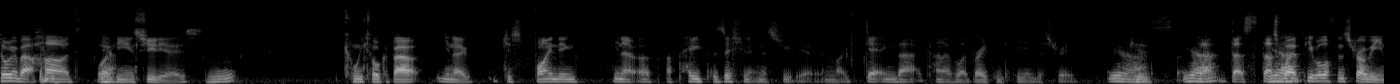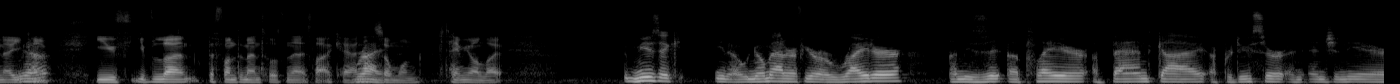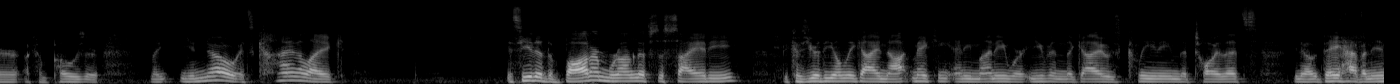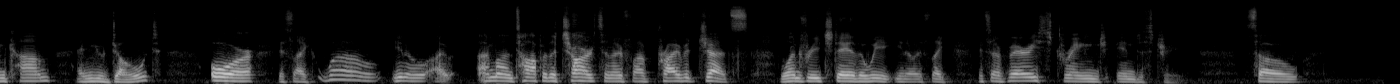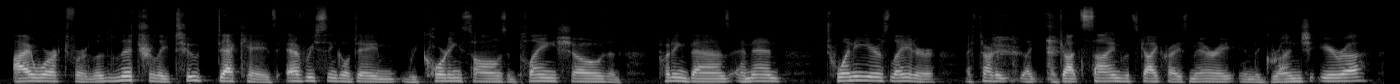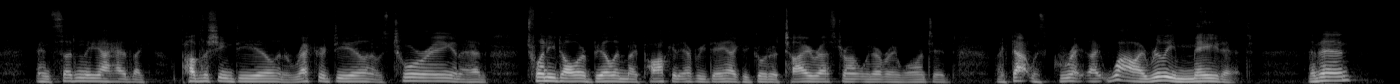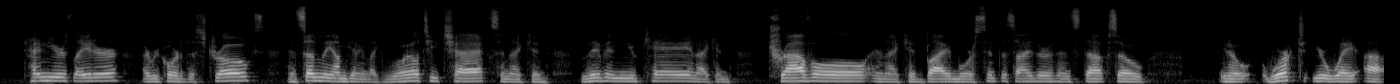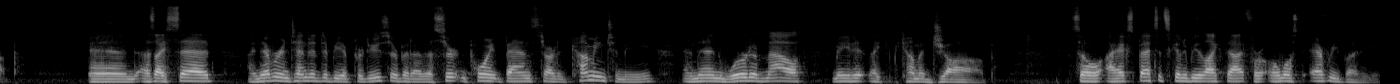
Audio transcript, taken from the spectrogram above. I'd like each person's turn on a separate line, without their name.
talking about hard working in studios,
Mm-hmm.
can we talk about you know just finding you know a, a paid position in a studio and like getting that kind of like break into the industry?
Yeah.
Because
Yeah.
that, that's that's
Yeah.
where people often struggle. You know, you
Yeah.
kind of you've you've learned the fundamentals, and then it's like, okay, I
Right.
need someone to take me on. Like,
music, you know, no matter if you're a writer, a music, a player, a band guy, a producer, an engineer, a composer, like you know, it's kind of like it's either the bottom rung of society because you're the only guy not making any money where even the guy who's cleaning the toilets, you know, they have an income and you don't. Or it's like, whoa, you know, I, I'm on top of the charts and I have private jets, one for each day of the week. You know, it's like, it's a very strange industry. So I worked for literally two decades, every single day, recording songs and playing shows and putting bands. And then 20 years later, I started, like, I got signed with Sky Cries Mary in the grunge era. And suddenly I had like a publishing deal and a record deal, and I was touring, and I had a $20 bill in my pocket every day. I could go to a Thai restaurant whenever I wanted. Like, that was great. Like, wow, I really made it. And then 10 years later, I recorded The Strokes, and suddenly I'm getting like royalty checks, and I could live in the UK, and I can travel, and I could buy more synthesizers and stuff. So, you know, worked your way up. And as I said, I never intended to be a producer, but at a certain point, bands started coming to me, and then word of mouth made it like become a job. So I expect it's going to be like that for almost everybody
